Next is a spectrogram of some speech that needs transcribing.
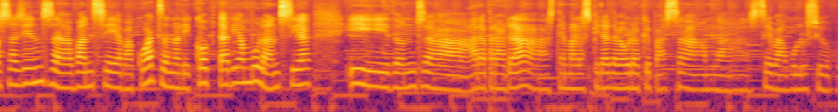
Els agents eh, van ser evacuats en helicòpter i ambulància i doncs eh, ara per ara estem a l'espera de veure què passa amb la seva evolució.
